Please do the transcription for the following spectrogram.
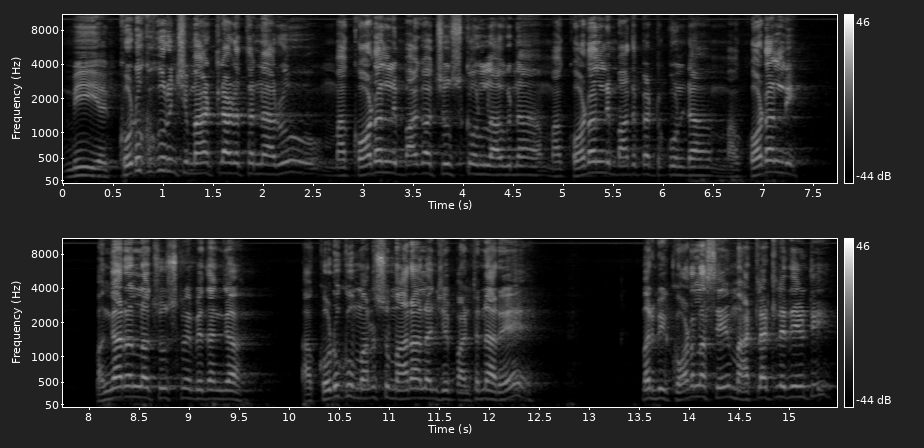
మీ కొడుకు గురించి మాట్లాడుతున్నారు మా కోడల్ని బాగా చూసుకొని లాగున మా కోడల్ని బాధ పెట్టకుండా మా కోడల్ని బంగారంలో చూసుకునే విధంగా ఆ కొడుకు మనసు మారాలని చెప్పి అంటున్నారే? మరి మీ కోడలు అసలు ఏం మాట్లాడలేదేమిటి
